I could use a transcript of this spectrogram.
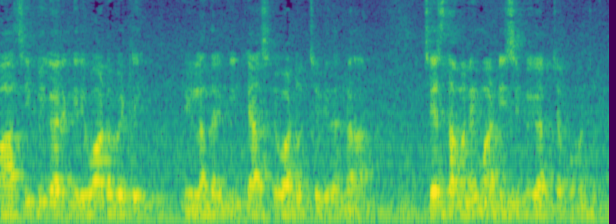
మా సిపి గారికి రివార్డు పెట్టి వీళ్ళందరికీ క్యాష్ రివార్డు వచ్చే విధంగా చేస్తామని మా డీసీపీ గారు చెప్పమని చెప్పారు.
